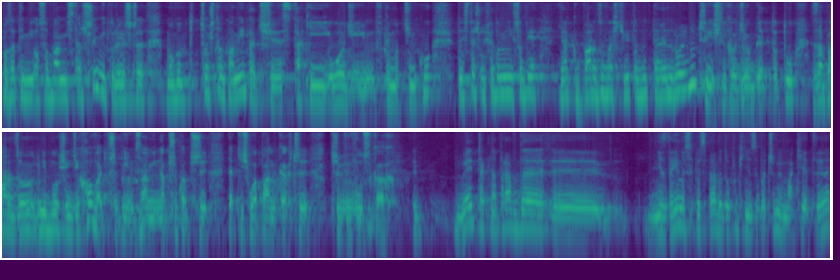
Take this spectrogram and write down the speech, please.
poza tymi osobami starszymi, które jeszcze mogą coś tam pamiętać z takiej łodzi w tym odcinku, to jest też uświadomienie sobie, jak bardzo właściwie to był teren rolniczy, jeśli chodzi o getto. Tu za bardzo nie było się gdzie chować przed Niemcami, na przykład przy jakichś łapankach czy, czy wywózkach. My tak naprawdę y, nie zdajemy sobie sprawy, dopóki nie zobaczymy makiety,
